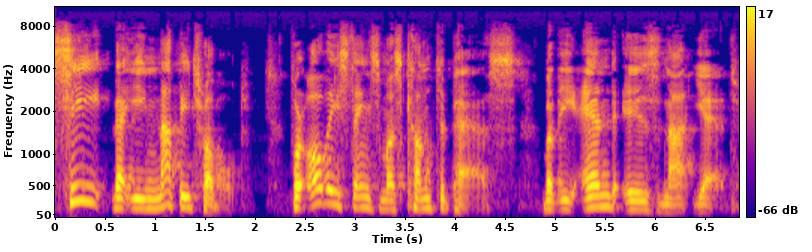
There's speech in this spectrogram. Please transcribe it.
See that ye not be troubled, For all these things must come to pass, but the end is not yet.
